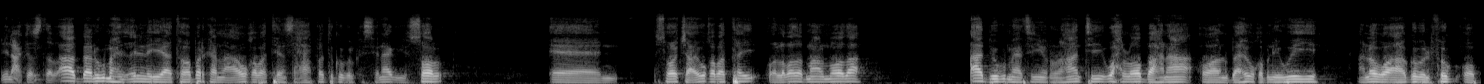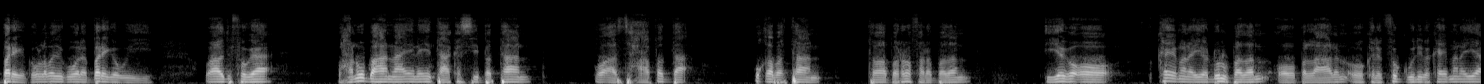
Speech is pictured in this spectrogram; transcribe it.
dhinac kastaba. Aad baan ugu mahad celinayaa tababarkan aa u qabateen saxaafadda gobolka sanaag iyo sool. Sooja ay u qabatay oo labada maalmooda. Aad bay ugu mahadsan yihiin run ahaantii. Wax loo baahnaa oo aanu baahi u qabnay weeye annagoo ah gobol fog oo bariga labadii gobol ee bariga weeye oo aada u fogaa. Waxaan u baahanaa inay intaa ka sii bataan oo aada saxaafadda u qabataan tababaro fara badan iyaga oo ka imanaya dhul badan oo ballaaran oo kala fog weliba ka imanaya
